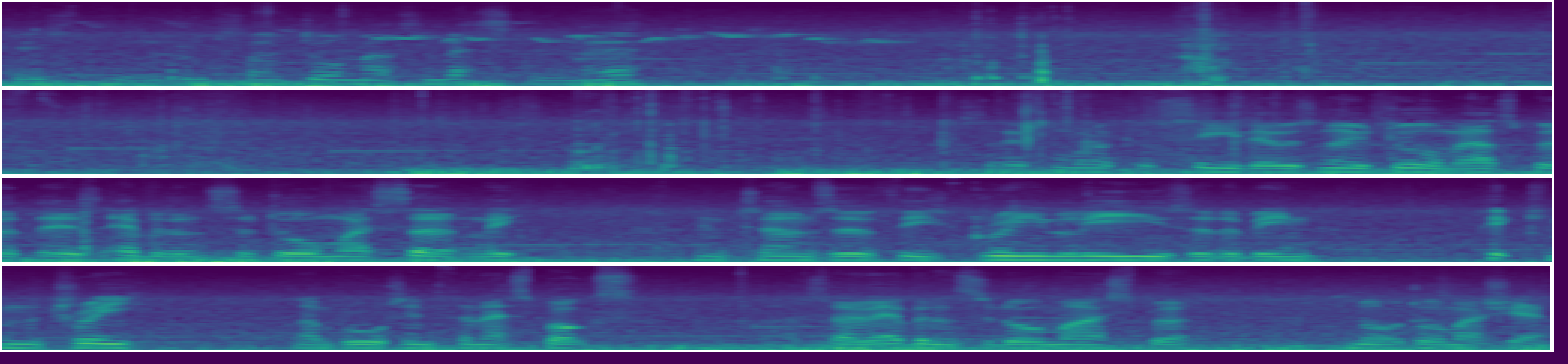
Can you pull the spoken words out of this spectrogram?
Okay, so there looks like dormouse nest in there. So from what I can see there was no dormouse but there's evidence of dormice certainly in terms of these green leaves that have been picked from the tree and brought into the nest box. So evidence of dormice but not a dormouse yet.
